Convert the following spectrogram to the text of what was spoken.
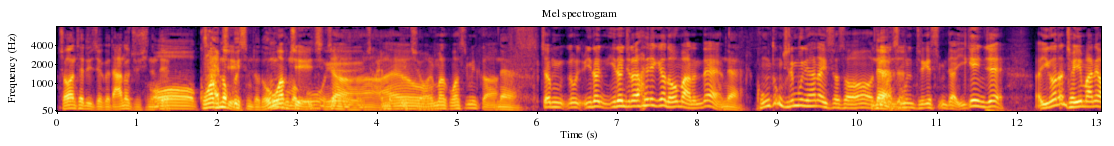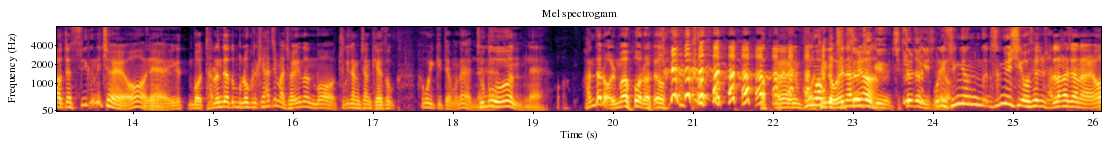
저한테도 이제 그 나눠 주시는데 어, 잘. 먹고 있습니다. 너무 고맙지 고맙고 진짜 예, 잘 먹고 아유, 있죠. 얼마나 고맙습니까. 네. 좀 그, 이런 이런 저런 할 얘기가 너무 많은데 네. 공통 질문이 하나 있어서 네, 말씀을 드리겠습니다. 이게 이제 이거는 저희만의 어떤 시그니처예요. 네. 예, 이게 뭐 다른 데도 물론 그렇게 하지만 저희는 뭐 주구장창 계속 하고 있기 때문에 두 분한 네. 달에 얼마 벌어요? 네, 좀 어, 궁금합니다. 되게 왜냐면 직설적이. 우리 승윤 승윤 씨 요새 좀 잘 나가잖아요.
